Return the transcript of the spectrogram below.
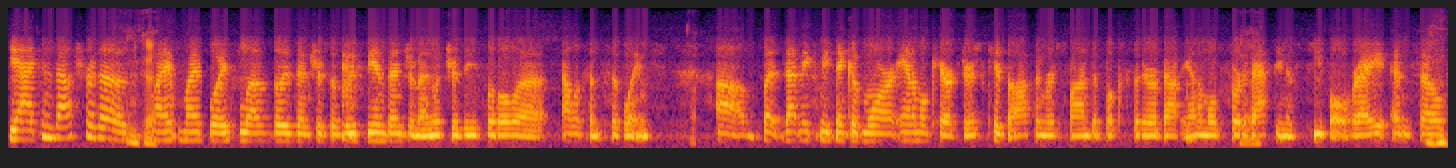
yeah i can vouch for those Okay. my my boys love the adventures of lucy and benjamin which are these little uh, elephant siblings um, but that makes me think of more animal characters. Kids often respond to books that are about animals sort of acting as people, right? And so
